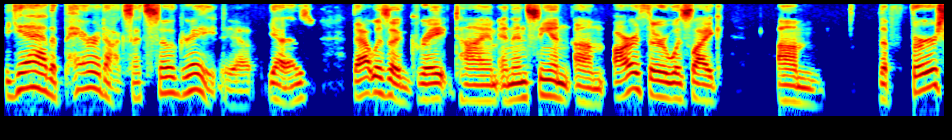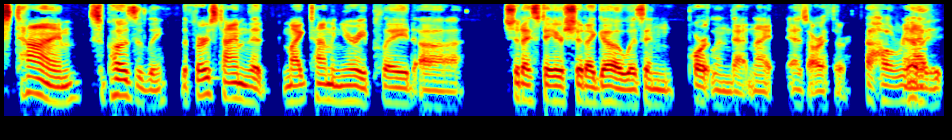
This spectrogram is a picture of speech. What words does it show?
Yeah, the Paradox. That's so great. Yeah, yeah, that was that was a great time. And then seeing um, Arthur was like um, the first time, supposedly, the first time that Mike Tom and Yuri played uh, "Should I Stay or Should I Go" was in Portland that night as Arthur. Oh, really?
